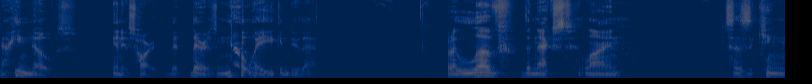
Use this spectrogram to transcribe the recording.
Now he knows in his heart that there is no way he can do that. But I love the next line. It says the king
